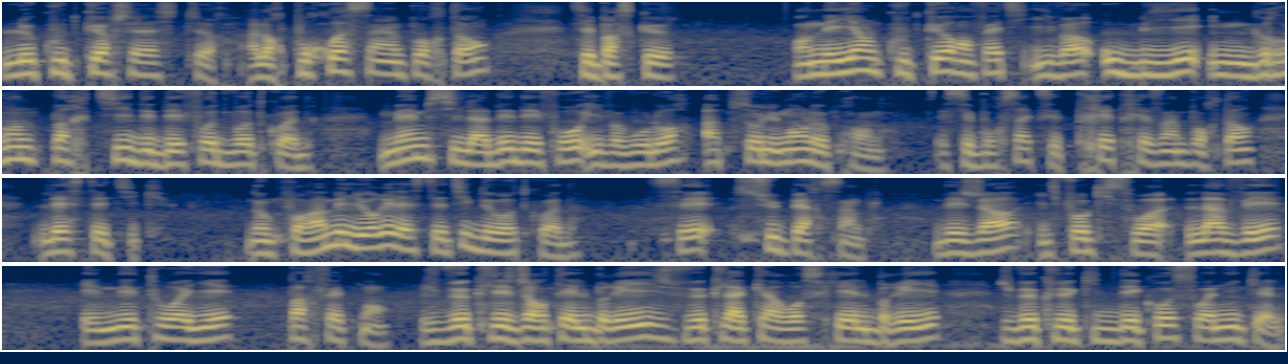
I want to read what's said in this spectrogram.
le coup de cœur chez l'acheteur. Alors pourquoi c'est important? C'est parce que en ayant le coup de cœur, en fait, il va oublier une grande partie des défauts de votre quad. Même s'il a des défauts, il va vouloir absolument le prendre. Et c'est pour ça que c'est très très important l'esthétique. Donc pour améliorer l'esthétique de votre quad, c'est super simple. Déjà, il faut qu'il soit lavé et nettoyé parfaitement. Je veux que les jantes elles brillent, je veux que la carrosserie elle brille, je veux que le kit déco soit nickel.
